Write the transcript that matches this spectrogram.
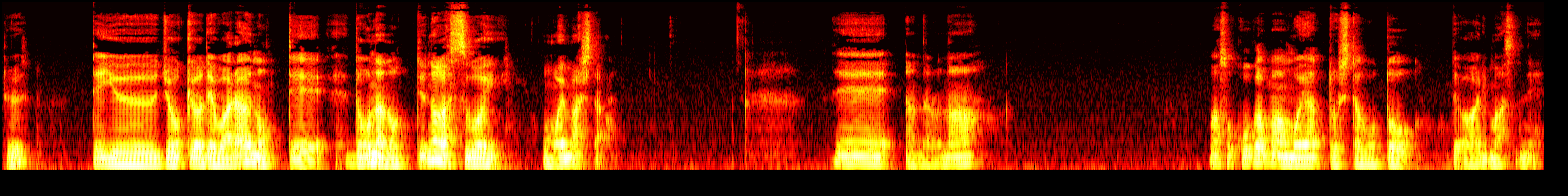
るっていう状況で笑うのってどうなのっていうのがすごい思いました。で、なんだろうな。まあそこがまあもやっとしたことではありますね。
